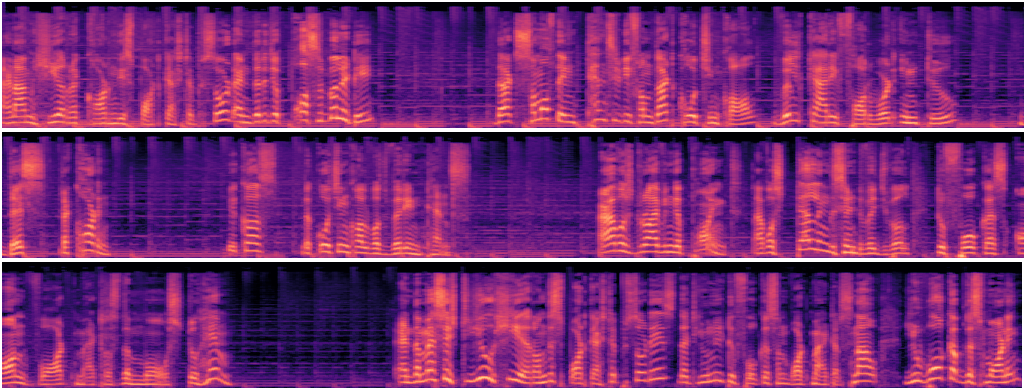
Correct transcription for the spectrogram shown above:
and I'm here recording this podcast episode, and there is a possibility that some of the intensity from that coaching call will carry forward into this recording because the coaching call was very intense. I was driving a point. I was telling this individual to focus on what matters the most to him. And the message to you here on this podcast episode is that you need to focus on what matters. Now, you woke up this morning.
